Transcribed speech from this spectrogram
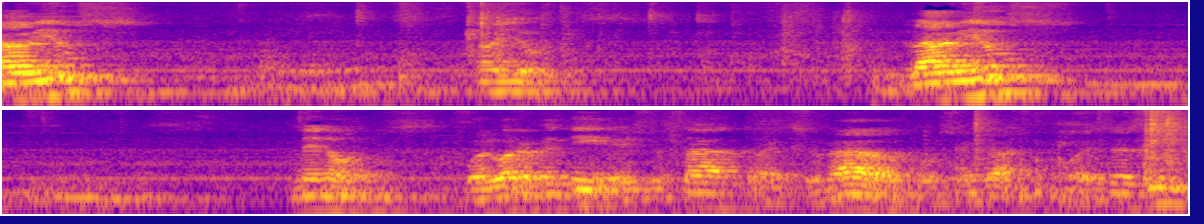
Labios mayores. Labios menores. Vuelvo a repetir, esto está traicionado, por si acaso. No es así.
